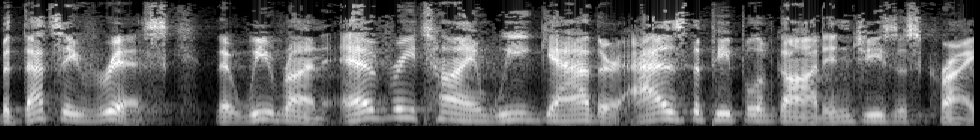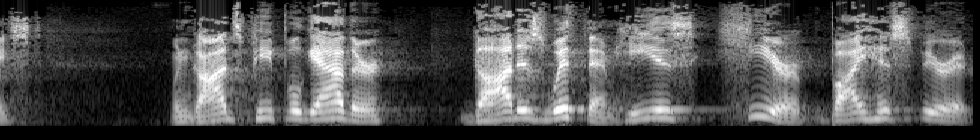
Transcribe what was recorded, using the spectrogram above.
But that's a risk that we run every time we gather as the people of God in Jesus Christ. When God's people gather, God is with them. He is here by His Spirit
